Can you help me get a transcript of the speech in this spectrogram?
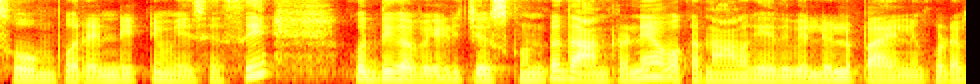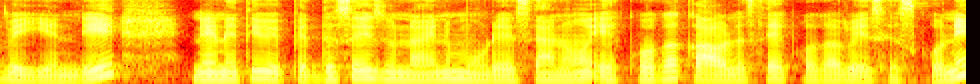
సోంపు రెండింటిని వేసేసి కొద్దిగా వేడి చేసుకుంటూ దాంట్లోనే ఒక నాలుగైదు వెల్లుల్లిపాయలని కూడా వేయండి. నేనైతే ఇవి పెద్ద సైజు ఉన్నాయని మూడే వేసాను. ఎక్కువగా కావలిస్తే ఎక్కువగా వేసేసుకొని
